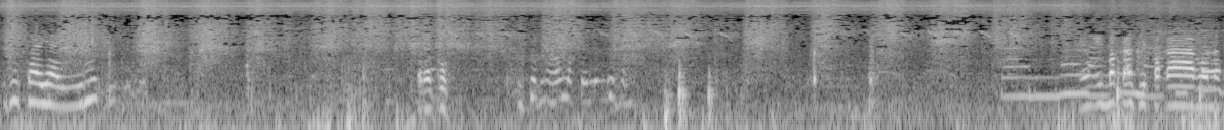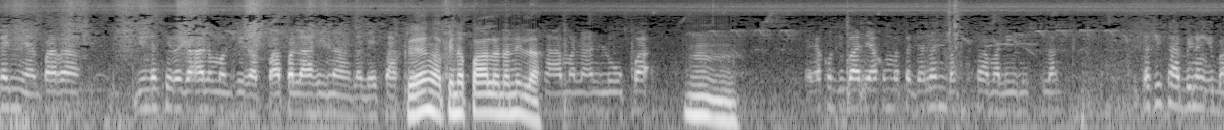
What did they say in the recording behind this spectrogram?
Hindi kaya init. Para ko. Yung iba kasi pakahango na ganyan para hindi na sila gaano maghirap. Papalahin na lagay sa Kaya nga pinapala na nila. Sama na ang lupa. Mm. Kaya ako di bali ako matagalan basta malinis lang. Kasi sabi ng iba,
